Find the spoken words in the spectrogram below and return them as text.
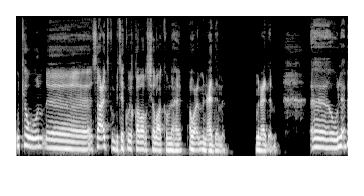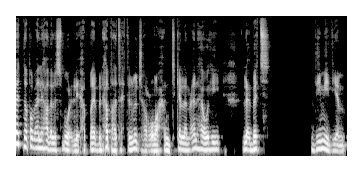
نكون نساعدكم بتكوين قرار شرائكم لها أو من عدمه من عدمه. أه ولعبتنا طبعا لهذا الأسبوع اللي حط بنحطها تحت المجهر وراح نتكلم عنها وهي لعبة The Medium.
